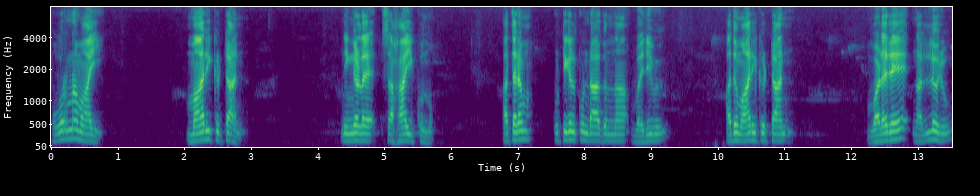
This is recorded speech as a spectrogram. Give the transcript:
പൂർണമായി മാറിക്കിട്ടാൻ നിങ്ങളെ സഹായിക്കുന്നു. അത്തരം കുട്ടികൾക്കുണ്ടാകുന്ന വലിവ് അത് മാറിക്കിട്ടാൻ വളരെ നല്ലൊരു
